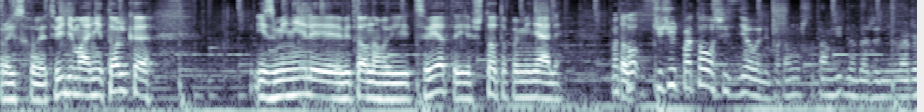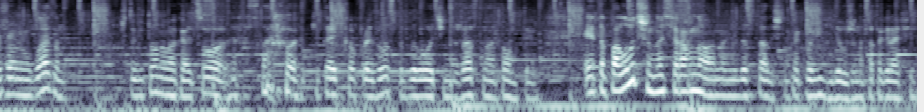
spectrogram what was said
происходит. Видимо, они только изменили витоновый цвет и что-то поменяли. Потол- Чуть-чуть потолще сделали, потому что там видно даже невооруженным глазом, что бетоновое кольцо старого китайского производства было очень ужасно тонкое. Это получше, но все равно оно недостаточно, как вы видели уже на фотографии.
